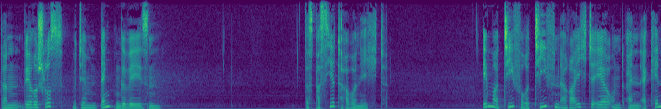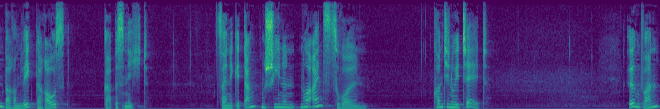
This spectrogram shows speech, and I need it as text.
Dann wäre Schluss mit dem Denken gewesen. Das passierte aber nicht. Immer tiefere Tiefen erreichte er und einen erkennbaren Weg daraus gab es nicht. Seine Gedanken schienen nur eins zu wollen Kontinuität. Irgendwann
